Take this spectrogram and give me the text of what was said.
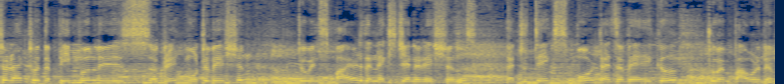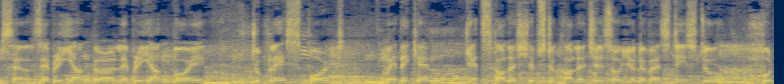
interact with the people is a great motivation to inspire the next generations that to take sport as a vehicle to empower themselves. Every young girl, every young boy to play sport where they can get scholarships to colleges or universities to put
